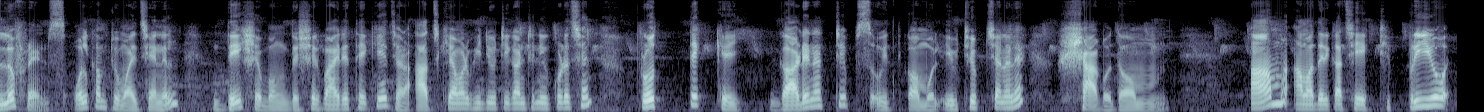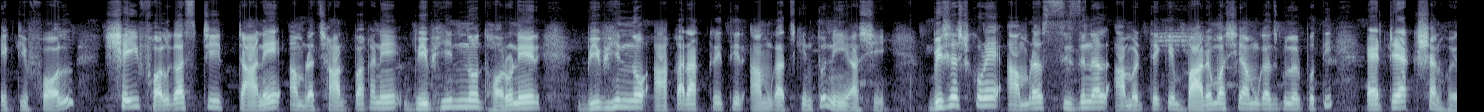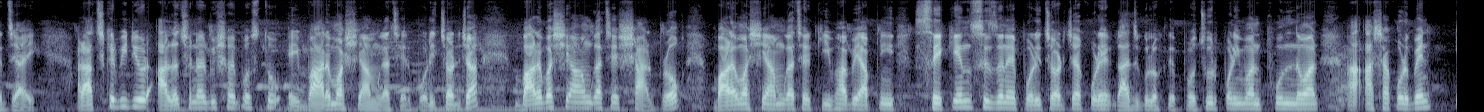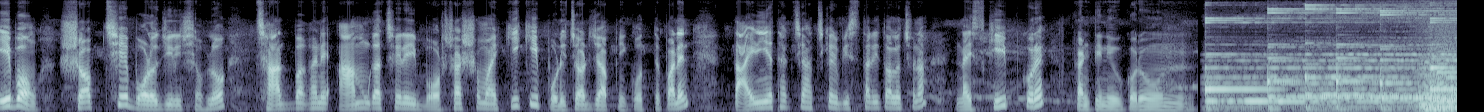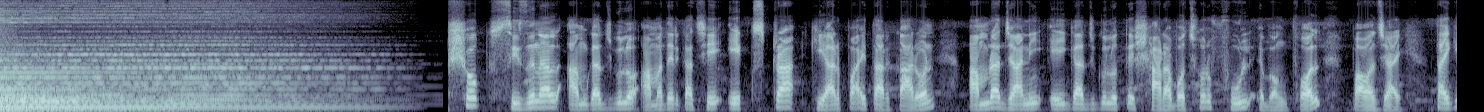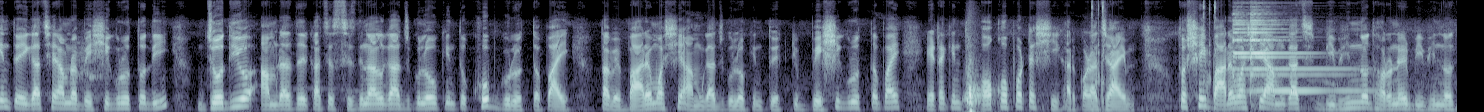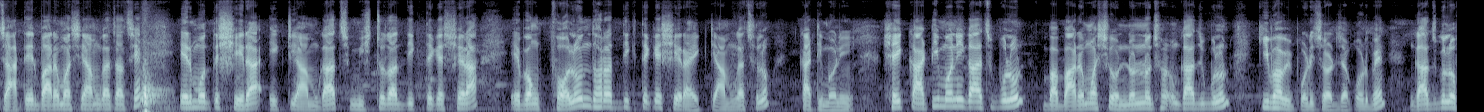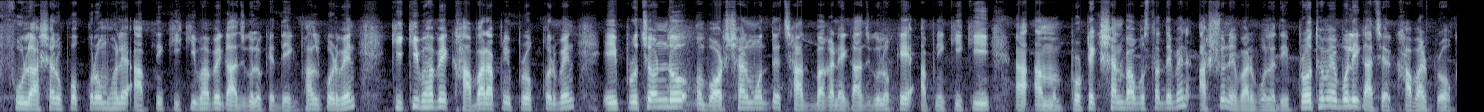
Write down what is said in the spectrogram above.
Hello friends, welcome to my channel দেশ এবং দেশের বাইরে থেকে যারা আজকে আমার ভিডিওটি কন্টিনিউ করেছেন, প্রত্যেককেই gardener tips with Kamal YouTube চ্যানেলে স্বাগতম। আম আমাদের কাছে একটি প্রিয় একটি ফল, সেই ফল গাছটির টানে আমরা ছাদ বাগানে বিভিন্ন ধরনের, বিভিন্ন আকার আকৃতির আম গাছ কিন্তু নিয়ে আসি। বিশেষ করে আমরা সিজনাল আমের থেকে বারো মাসি আম গাছগুলোর প্রতি অ্যাট্রাকশান হয়ে যায় আর আজকের ভিডিওর আলোচনার বিষয়বস্তু এই বারো মাসি আম গাছের পরিচর্যা বারো মাসি আম গাছের সার প্রয়োগ বারো মাসি আম গাছের কীভাবে আপনি সেকেন্ড সিজনে পরিচর্যা করে গাছগুলোকে প্রচুর পরিমাণ ফুল নেওয়ার আশা করবেন এবং সবচেয়ে বড় জিনিস হলো ছাদ বাগানে আম গাছের এই বর্ষার সময় কি কি পরিচর্যা আপনি করতে পারেন, তাই নিয়ে থাকছে আজকের বিস্তারিত আলোচনা। না স্কিপ করে কন্টিনিউ করুন। দর্শক সিজনাল আম গাছগুলো আমাদের কাছে এক্সট্রা কেয়ার পায় তার কারণ আমরা জানি এই গাছগুলোতে সারা বছর ফুল এবং ফল পাওয়া যায়। তাই কিন্তু এই গাছের আমরা বেশি গুরুত্ব দিই। যদিও আমাদের কাছে সিজনাল গাছগুলোও কিন্তু খুব গুরুত্ব পায়। তবে বারো মাসি আম গাছগুলো কিন্তু একটি বেশি গুরুত্ব পায়। এটা কিন্তু অকপটে স্বীকার করা যায়। তো সেই বারো মাসি আম গাছ বিভিন্ন ধরনের বিভিন্ন জাতের বারো মাসি আম গাছ আছে। এর মধ্যে সেরা একটি আম গাছ মিষ্টতার দিক থেকে সেরা এবং ফলন ধরার দিক থেকে সেরা একটি আম গাছ হলো কাটিমণি। সেই কাটিমণি গাছ বলুন বা বারো মাসে অন্যান্য গাছ বলুন, কীভাবে পরিচর্যা করবেন? গাছগুলো ফুল আসার উপক্রম হলে আপনি কী কীভাবে গাছগুলোকে দেখভাল করবেন? কী কীভাবে খাবার আপনি প্রয়োগ করবেন? এই প্রচণ্ড বর্ষার মধ্যে ছাদ বাগানে গাছগুলোকে আপনি কী কী প্রোটেকশান ব্যবস্থা দেবেন? আসুন এবার বলে দিই। প্রথমে বলি গাছের খাবার প্রয়োগ।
